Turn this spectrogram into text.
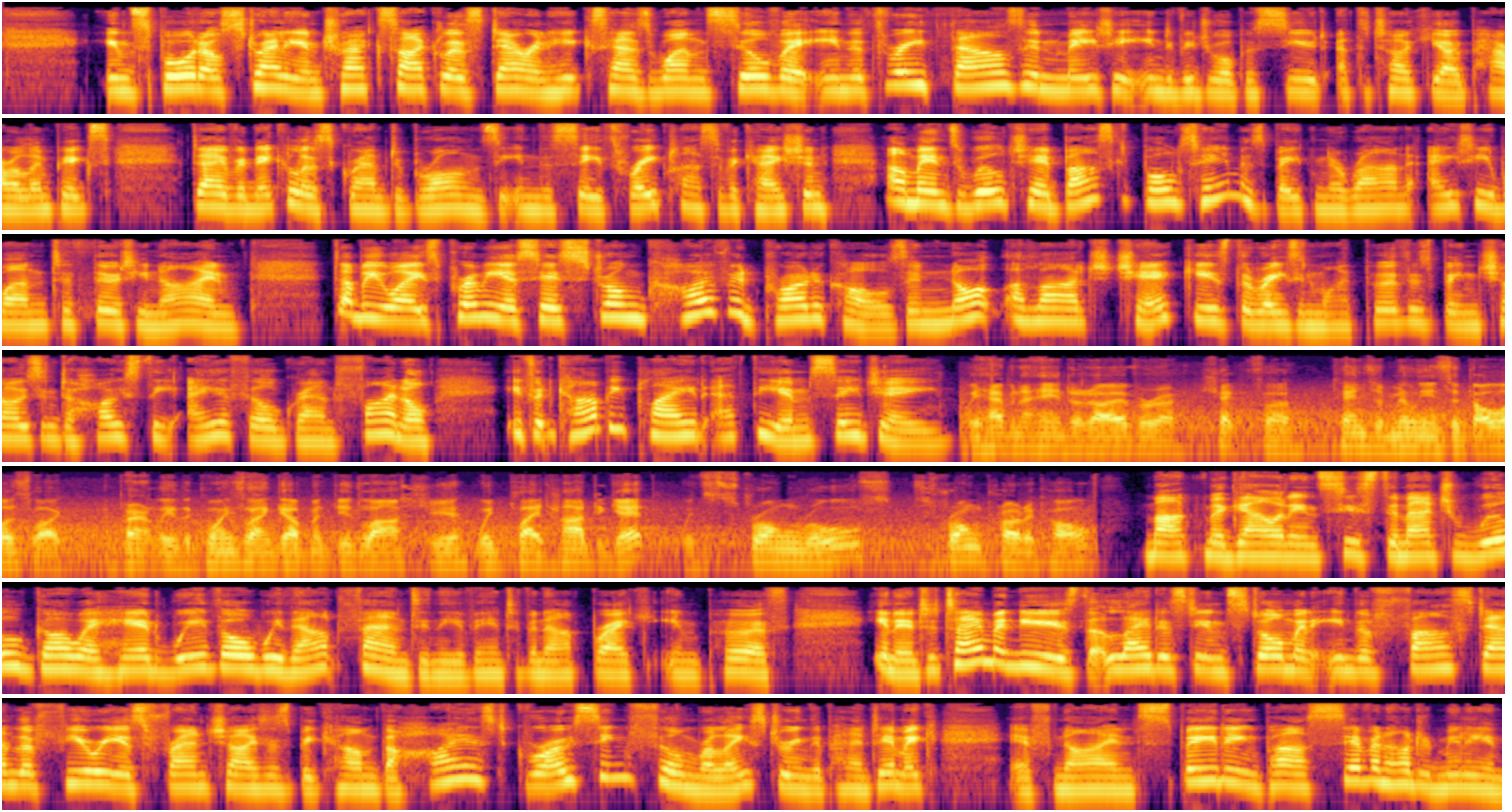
In sport, Australian track cyclist Darren Hicks has won silver in the 3,000 metre individual pursuit at the Tokyo Paralympics. David Nicholas grabbed bronze in the C3 classification. Our men's wheelchair basketball team has beaten Iran 81 to 39. WA's Premier says strong COVID protocols and not a large check is the reason why Perth has been chosen to host the AFL Grand Final if it can't be played at the MCG. We haven't handed over a check for tens of millions of dollars like apparently the Queensland Government did last year. We played hard to get with strong rules, strong protocol. Mark McGowan insists the match will go ahead with or without fans in the event of an outbreak in Perth. In entertainment news, the latest instalment in the Fast and the Furious franchise has become the highest grossing film released during the pandemic, F9 speeding past $700 million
